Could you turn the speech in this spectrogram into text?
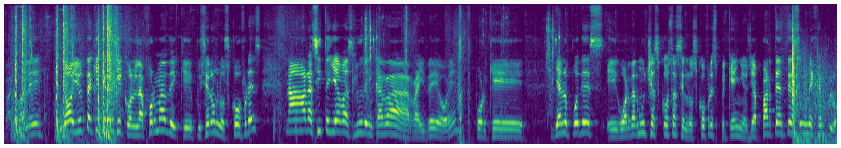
Vale, vale. No, y ahorita aquí creen que con la forma de que pusieron los cofres, no, ahora sí te llevas loot en cada raideo, ¿eh? Porque ya no puedes eh, guardar muchas cosas en los cofres pequeños. Y aparte, antes, un ejemplo,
